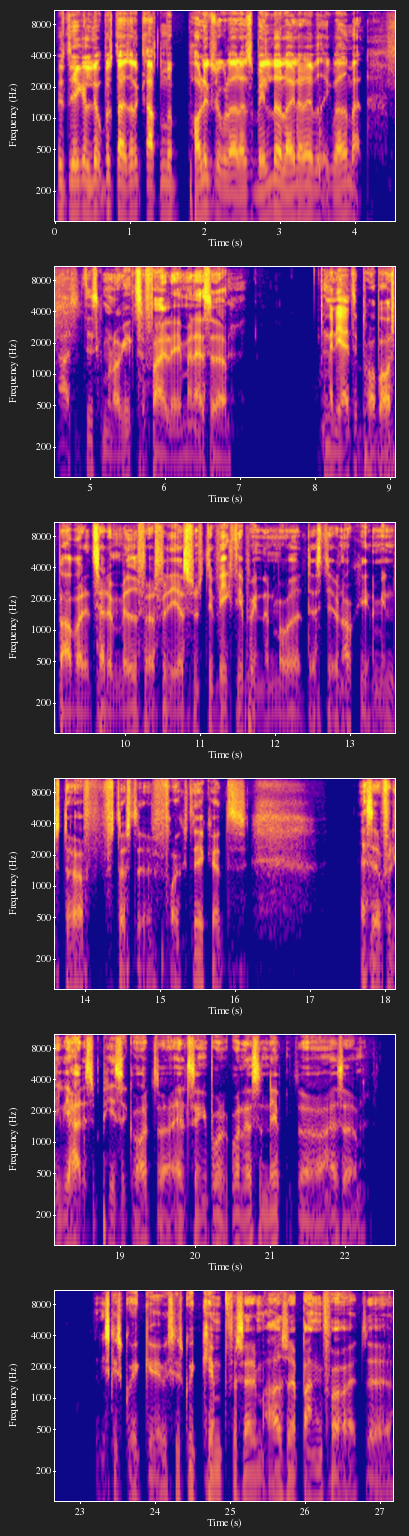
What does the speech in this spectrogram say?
hvis det ikke er løb på steg, så er det kraften med pålægtschokolade, der er smeltet, eller eller andet, jeg ved ikke hvad, mand. Altså, det skal man nok ikke tage fejl af, men altså... Men ja, det popper også bare op, og det tager det med først, fordi jeg synes, det er vigtigt på en eller anden måde. Det, det er jo nok en af mine større, største frygte, ikke? At, altså, fordi vi har det så pisse godt, og alting i bund og grund er så nemt, og altså, vi skal sgu ikke, øh, vi skal sgu ikke kæmpe for særlig meget, så jeg er bange for, at, øh,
